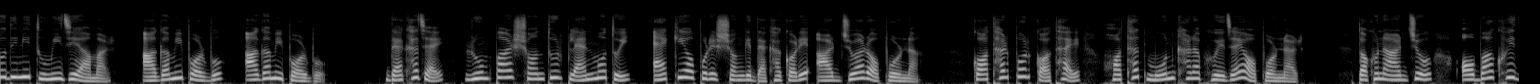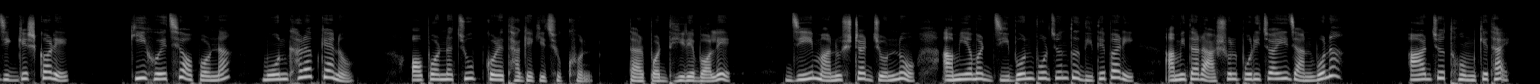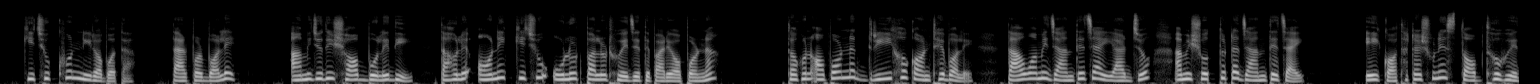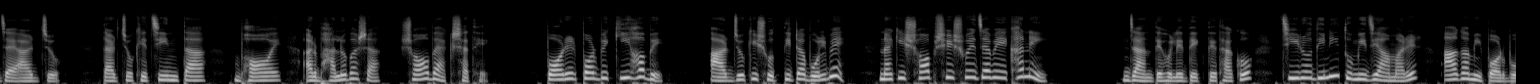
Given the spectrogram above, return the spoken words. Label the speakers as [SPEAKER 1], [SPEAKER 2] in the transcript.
[SPEAKER 1] চিরদিনই তুমি যে আমার। আগামী পর্ব আগামী পর্ব। দেখা যায়, রুম্পা আর সন্তুর প্ল্যান মতোই একে অপরের সঙ্গে দেখা করে আর্য আর অপর্ণা। কথার পর কথায় হঠাৎ মন খারাপ হয়ে যায় অপর্ণার। তখন আর্য অবাক হয়ে জিজ্ঞেস করে, কি হয়েছে অপর্ণা? মন খারাপ কেন? অপর্ণা চুপ করে থাকে কিছুক্ষণ। তারপর ধীরে বলে, যে মানুষটার জন্য আমি আমার জীবন পর্যন্ত দিতে পারি, আমি তার আসল পরিচয়ই জানব না? আর্য থমকে থায়, কিছুক্ষণ নীরবতা। তারপর বলে, আমি যদি সব বলে দিই, তাহলে অনেক কিছু ওলটপালট হয়ে যেতে পারে, অপর্ণা। তখন অপর্ণা দৃঢ় কণ্ঠে বলে, তাও আমি জানতে চাই, আর্য, আমি সত্যটা জানতে চাই। এই কথাটা শুনে স্তব্ধ হয়ে যায় আর্য। তার চোখে চিন্তা, ভয় আর ভালোবাসা সব একসাথে। পরের পর্বে কি হবে? আর্য কি সত্যিটা বলবে? নাকি সব শেষ হয়ে যাবে এখানেই? জানতে হলে দেখতে থাকো চিরদিনই তুমি যে আমারের আগামী পর্ব।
